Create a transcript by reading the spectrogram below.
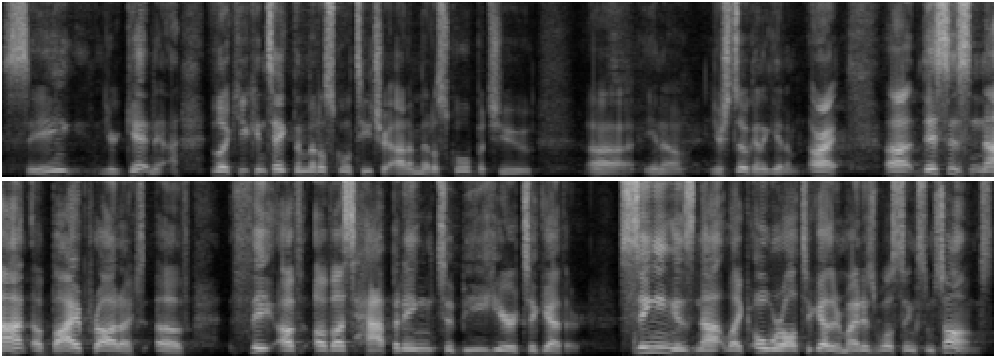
See, you're getting it. Look, you can take the middle school teacher out of middle school, but you, uh, you know, you're still going to get them. All right, uh, this is not a byproduct of, of, of us happening to be here together. Singing is not like, oh, we're all together, might as well sing some songs.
